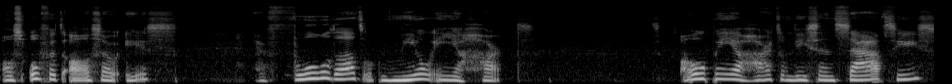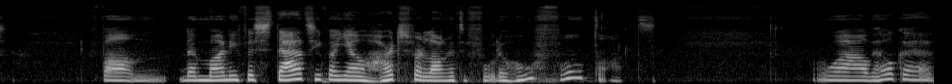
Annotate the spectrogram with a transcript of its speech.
Alsof het al zo is. En voel dat opnieuw in je hart. Open je hart om die sensaties van de manifestatie van jouw hartsverlangen te voelen. Hoe voelt dat? Wauw, welke,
